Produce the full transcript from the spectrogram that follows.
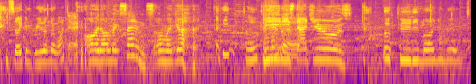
so I can breathe underwater. oh, it all makes sense. Oh my god. Petey statues. The Petey monument.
